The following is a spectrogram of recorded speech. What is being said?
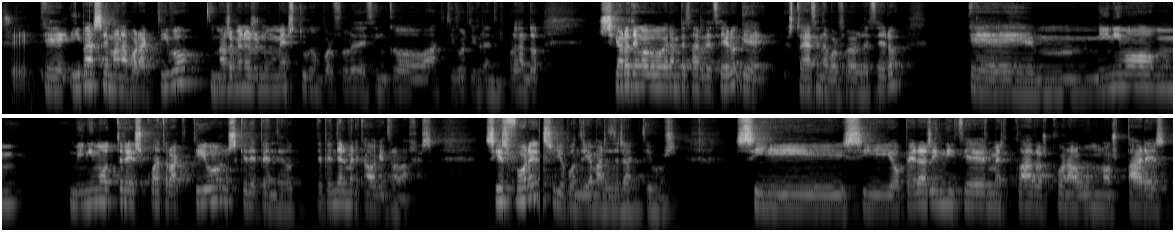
Sí. Eh, iba semana por activo y más o menos en un mes tuve un portfolio de cinco activos diferentes. Por lo tanto, si ahora tengo que volver a empezar de cero, que estoy haciendo portfolios de cero, eh, mínimo, mínimo 3, 4 activos, que depende, depende del mercado que trabajes. Si es Forex, yo pondría más de 3 activos. Si, operas índices mezclados con algunos pares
